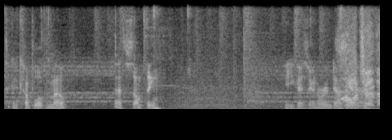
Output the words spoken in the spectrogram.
took a couple of them out. That's something. You guys are gonna run down here.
